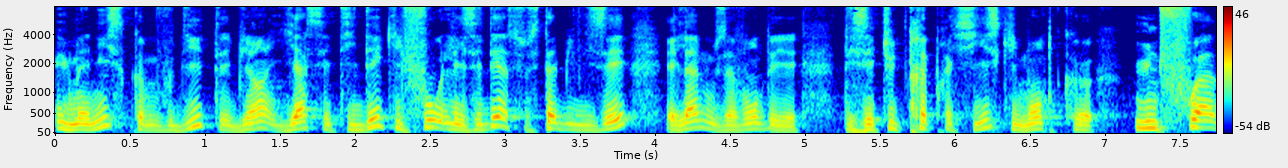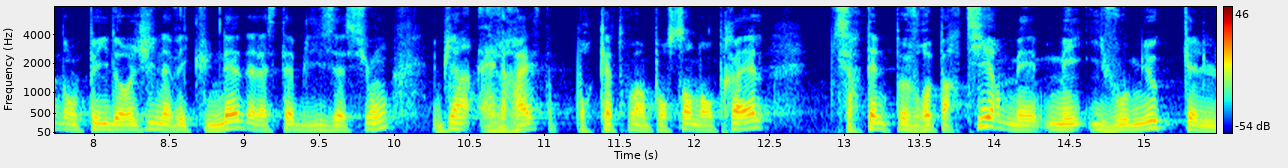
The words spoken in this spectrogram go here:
humaniste, comme vous dites, eh bien, il y a cette idée qu'il faut les aider à se stabiliser. Et là, nous avons des, des études très précises qui montrent qu'une fois dans le pays d'origine avec une aide à la stabilisation, eh bien, elles restent pour 80% d'entre elles. Certaines peuvent repartir, mais, mais il vaut mieux qu'elles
